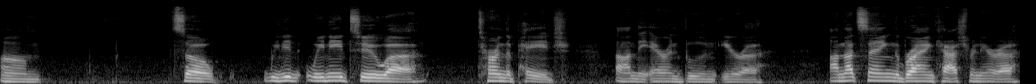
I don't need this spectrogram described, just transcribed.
um, so we need we need to uh, turn the page on the Aaron Boone era I'm not saying the Brian Cashman era.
